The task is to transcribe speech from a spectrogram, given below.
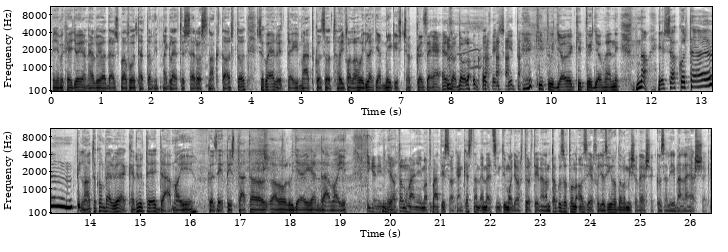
hogy amikor egy olyan előadásban volt, hát amit meglehetősen rossznak tartott, és akkor előtte imádkozott, hogy valahogy legyen mégiscsak köze ehhez a dologhoz, és ki, ki, tudja, ki tudja menni. Na, és akkor te pillanatokon belül elkerült egy drámai középistát, ahol ugye ilyen drámai. Igen, én ugye a tanulmányaimat Máté Szalkán kezdtem, emelt szintű magyar történelem tagozaton, azért, hogy az irodalom és a versek közelében lehessek.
